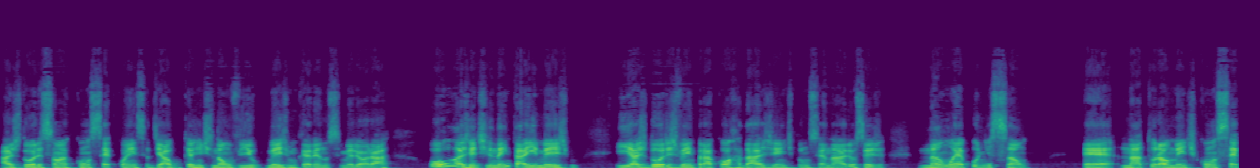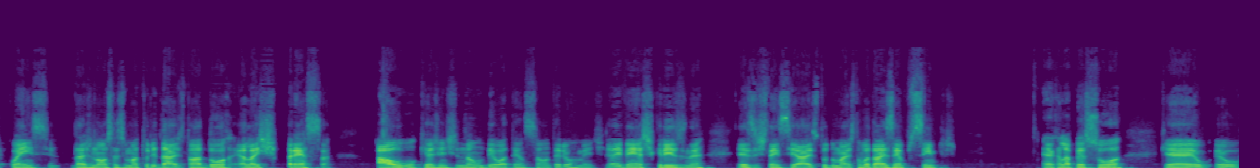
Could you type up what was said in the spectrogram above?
As dores são a consequência de algo que a gente não viu, mesmo querendo se melhorar, ou a gente nem está aí mesmo, e as dores vêm para acordar a gente para um cenário. Ou seja, não é punição, é naturalmente consequência das nossas imaturidades. Então a dor, ela expressa algo que a gente não deu atenção anteriormente. E aí vem as crises, né, existenciais e tudo mais. Então vou dar um exemplo simples. É aquela pessoa que é, eu, eu,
